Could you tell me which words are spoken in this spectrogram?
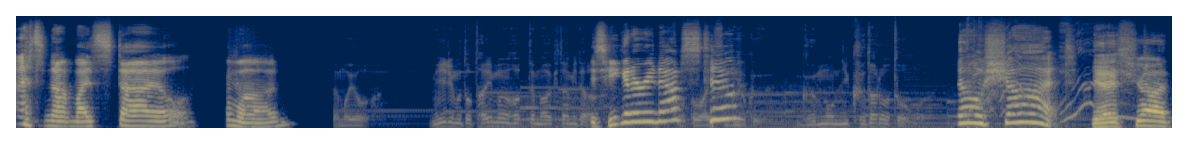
That's not my style. Come on. Is he gonna renounce too? No shot. Yes, shot.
